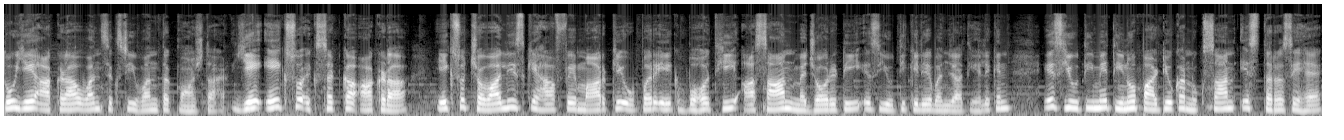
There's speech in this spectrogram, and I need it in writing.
तो ये आंकड़ा 161 तक पहुँचता है। ये 161 का आंकड़ा 144 के हाफ़ वे मार्क के ऊपर एक बहुत ही आसान मेजोरिटी इस युति के लिए बन जाती है। लेकिन इस युति में तीनों पार्टियों का नुकसान इस तरह से है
